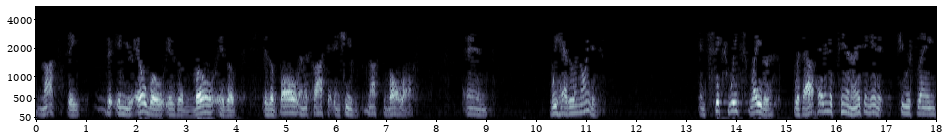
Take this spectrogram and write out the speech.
knocked the, the in your elbow is a bow is a is a ball in a socket and she knocked the ball off. And we had her anointed. And six weeks later, without having a pin or anything in it, she was playing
